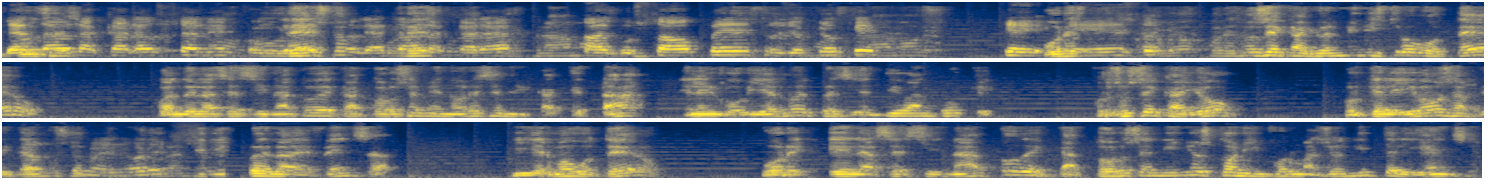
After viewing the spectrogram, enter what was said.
le han dado la cara a usted en el Congreso, le han dado la cara a Gustavo Petro. Yo creo que, por, eso se cayó el ministro Botero cuando el asesinato de 14 menores en el Caquetá, en el gobierno del presidente Iván Duque. Por eso se cayó, porque le íbamos a aplicar nosotros ministro de la Defensa, Guillermo Botero, por el asesinato de 14 niños con información de inteligencia.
